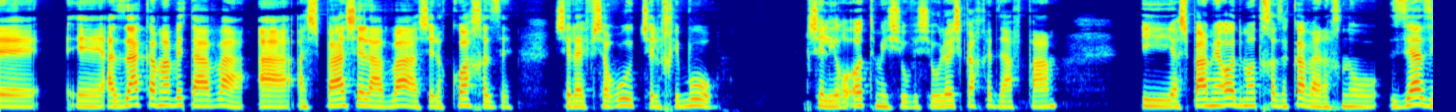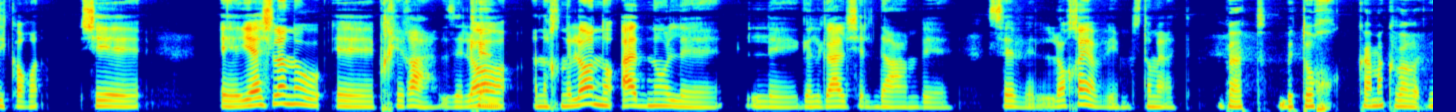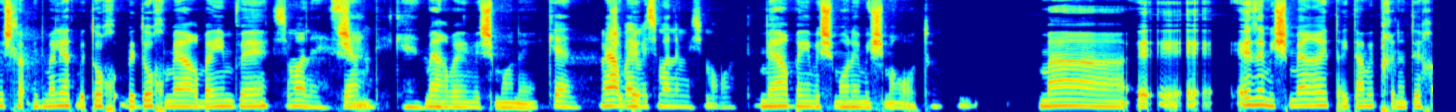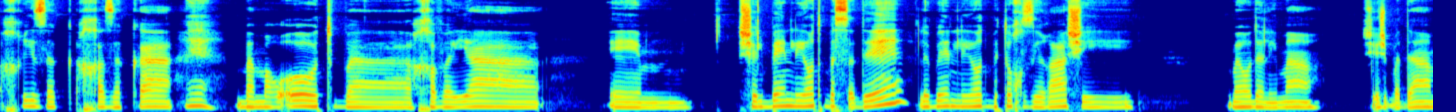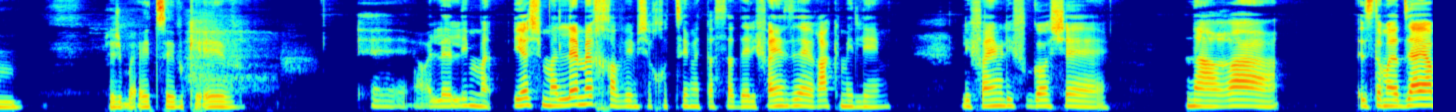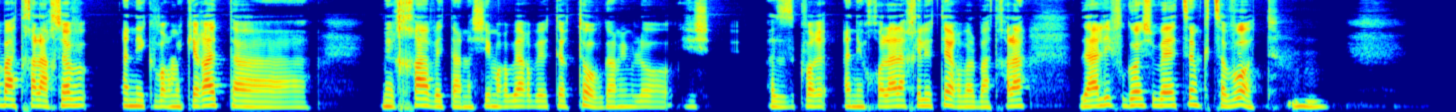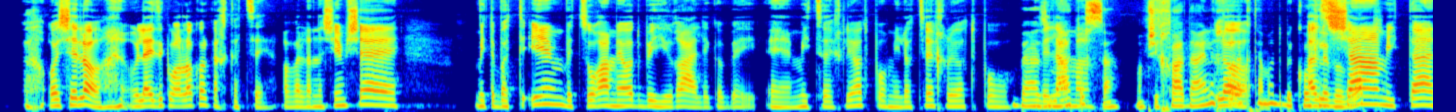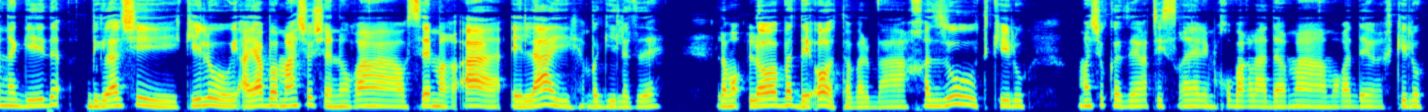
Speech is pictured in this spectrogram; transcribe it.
אזק אה, המוות אהבה, ההשפעה של אהבה, של הכוח הזה, של האפשרות, של חיבור, של לראות מישהו ושהוא לא ישכח את זה אף פעם, היא השפעה מאוד מאוד חזקה ואנחנו, זה הזיכרון, אה, יש לנו אה, בחירה, זה לא, כן. אנחנו לא נועדנו לגלגל של דם בסבל, לא חייבים, זאת אומרת, ואת בתוך כמה כבר, יש לה, נדמה לי את בתוך, בדוח 140 ו... שמונה, סיימתי, כן. 148. כן, 148 משמרות. 148 משמרות. מה, איזה משמרת הייתה מבחינתך הכי זק, חזקה אה, במראות, בחוויה אמ, של בין להיות בשדה לבין להיות בתוך זירה שהיא מאוד אלימה, שיש בה דם, שיש בה עצב, כאב. אה, עולה לי מ- יש מלא מרחבים שחוצים את השדה, לפעמים זה רק מילים, לפעמים לפגוש אה, נערה, זאת אומרת, זה היה בהתחלה, עכשיו אני כבר מכירה את המרחב, את האנשים הרבה הרבה יותר טוב, גם אם לא, אז כבר אני יכולה להכיל יותר, אבל בהתחלה זה היה לפגוש בעצם קצוות. אמ, או שלא, אולי זה כבר לא כל כך קצה, אבל אנשים שמתבטאים בצורה מאוד בהירה לגבי אה, מי צריך להיות פה, מי לא צריך להיות פה, ואז ולמה. מה את עושה? ממשיכה עדיין לא. לחלק את המדבקות לבבות? אז שם איתה נגיד, בגלל שהיא, כאילו, היה בה משהו שנורא עושה מראה אליי בגיל הזה, לא, לא בדעות, אבל בחזות, כאילו, משהו כזה, ארץ ישראל, היא מחובר לאדמה, מורת דרך, כאילו.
